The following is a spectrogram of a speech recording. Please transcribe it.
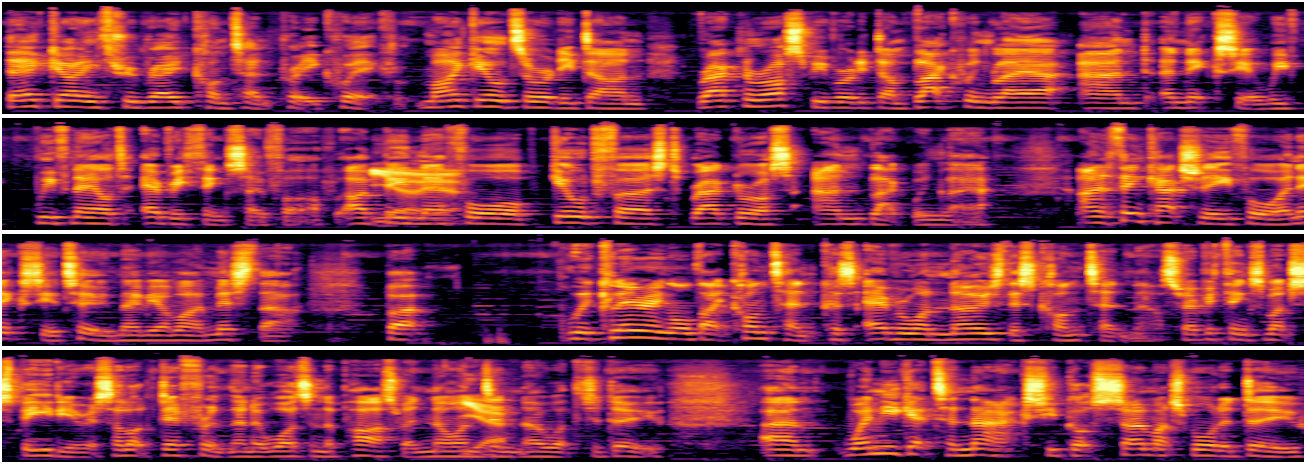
They're going through raid content pretty quick. My guild's already done Ragnaros, we've already done Blackwing Lair and Onyxia. We've we've nailed everything so far. I've Yeah, been there yeah. for Guild First, Ragnaros, and Blackwing Lair. And I think actually for Onyxia too, maybe I might have missed that. But we're clearing all that content because everyone knows this content now, so everything's much speedier. It's a lot different than it was in the past when no one Yeah. didn't know what to do. Um, when you get to Naxx, you've got so much more to do,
